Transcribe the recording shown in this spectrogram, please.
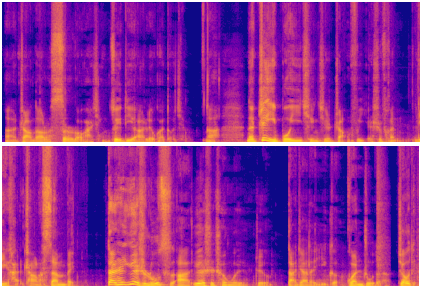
啊涨到了四十多块钱，最低啊六块多钱。啊，那这一波疫情其实涨幅也是很厉害，涨了三倍。但是越是如此啊，越是成为这个大家的一个关注的焦点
